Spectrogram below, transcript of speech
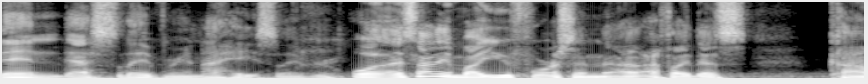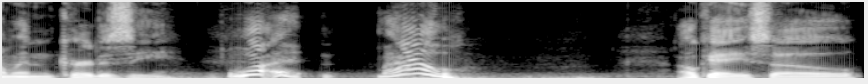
then that's slavery and I hate slavery. Well, it's not even about you forcing. I, I feel like that's common courtesy. What? Wow. Okay, so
